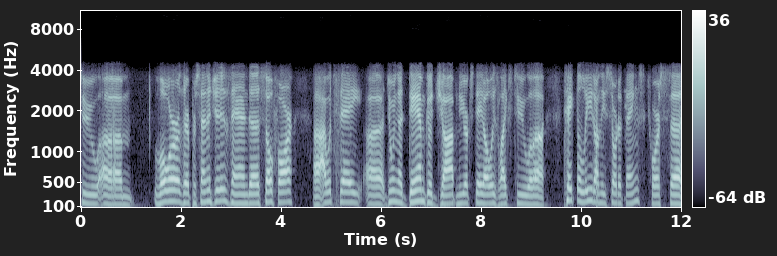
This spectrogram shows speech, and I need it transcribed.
to um, lower their percentages, and uh, so far, uh, I would say uh, doing a damn good job. New York State always likes to uh, take the lead on these sort of things. Of course, uh,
